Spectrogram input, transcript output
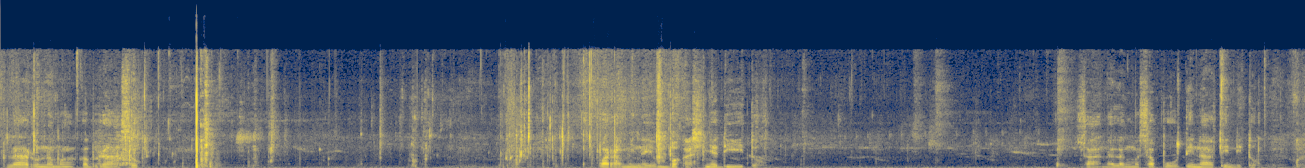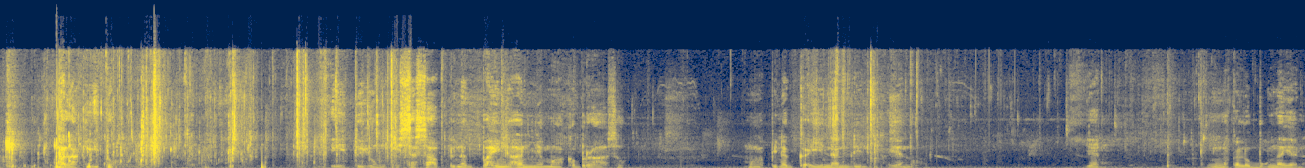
Klaro na mga kabraso. Parami na yung bakas niya dito. Sana lang masaputi natin ito. Malaki ito. Ito yung isa sa pinagpahingahan niya mga kabraso. Mga pinagkainan din. Ayan o. Oh. Yan. Yung nakalubog na yan.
